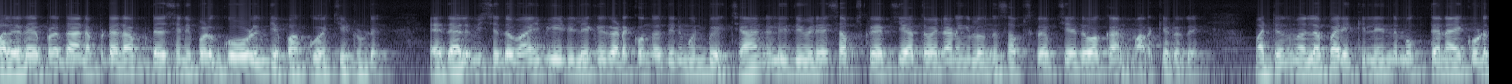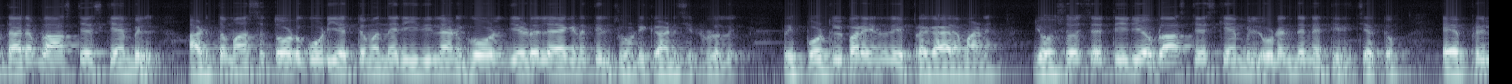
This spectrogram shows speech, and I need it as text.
വളരെ പ്രധാനപ്പെട്ട ഒരു അപ്ഡേഷൻ ഇപ്പോൾ ഗോൾ ഇന്ത്യ പങ്കുവച്ചിട്ടുണ്ട്. ഏതായാലും വിശദമായി വീഡിയോയിലേക്ക് കടക്കുന്നതിന് മുൻപ് ചാനൽ ഇതുവരെ സബ്സ്ക്രൈബ് ചെയ്യാത്തവരാണെങ്കിൽ ഒന്ന് സബ്സ്ക്രൈബ് ചെയ്ത് വെക്കാൻ മറക്കരുത്. മറ്റൊന്നുമല്ല പരിക്കിൽ നിന്ന് മുക്തനായിക്കൊണ്ട് താരം ബ്ലാസ്റ്റേഴ്സ് ക്യാമ്പിൽ അടുത്ത മാസത്തോടു കൂടി എത്തുമെന്ന രീതിയിലാണ് ഗോൾ ഇന്ത്യയുടെ ലേഖനത്തിൽ ചൂണ്ടിക്കാണിച്ചിട്ടുള്ളത്. റിപ്പോർട്ടിൽ പറയുന്നത് ഇപ്രകാരമാണ്. ജോഷോ സെറ്റീരിയോ ബ്ലാസ്റ്റേഴ്സ് ക്യാമ്പിൽ ഉടൻ തന്നെ തിരിച്ചെത്തും. ഏപ്രിൽ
